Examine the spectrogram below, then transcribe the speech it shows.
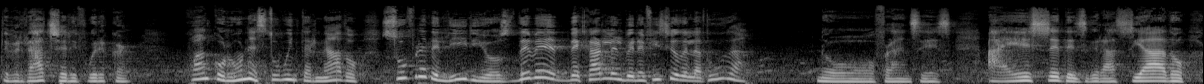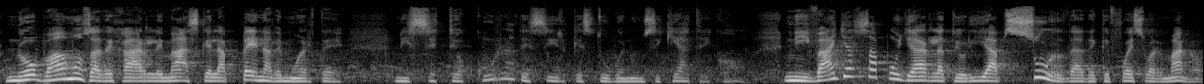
De verdad, Sheriff Whitaker. Juan Corona estuvo internado, sufre delirios, debe dejarle el beneficio de la duda. No, Frances, a ese desgraciado no vamos a dejarle más que la pena de muerte. Ni se te ocurra decir que estuvo en un psiquiátrico, ni vayas a apoyar la teoría absurda de que fue su hermano.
